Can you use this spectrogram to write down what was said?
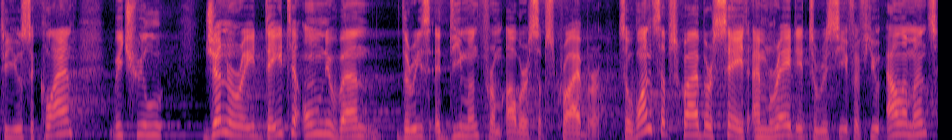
to use a client which will generate data only when there is a demand from our subscriber. So one subscriber said, I'm ready to receive a few elements,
